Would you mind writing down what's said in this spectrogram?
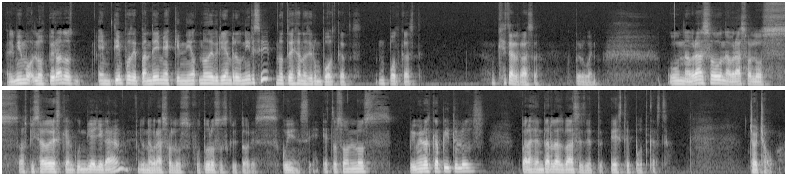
el mismo, los peruanos en tiempos de pandemia que no deberían reunirse, no te dejan hacer un podcast. Un podcast. ¿Qué tal raza? Pero bueno. Un abrazo, un abrazo a los auspiciadores que algún día llegarán y un abrazo a los futuros suscriptores. Cuídense. Estos son los primeros capítulos para sentar las bases de este podcast. Chao, chao.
